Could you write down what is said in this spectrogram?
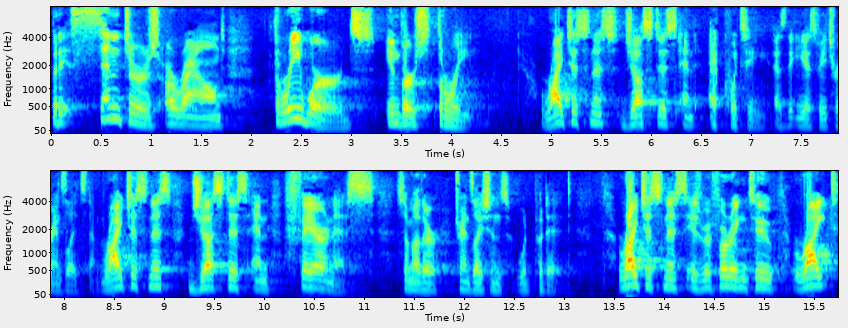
but it centers around three words in verse 3 righteousness, justice, and equity, as the ESV translates them. Righteousness, justice, and fairness, some other translations would put it. Righteousness is referring to right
